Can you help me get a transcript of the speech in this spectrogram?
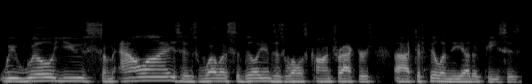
we will use some allies as well as civilians as well as contractors uh, to fill in the other pieces.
